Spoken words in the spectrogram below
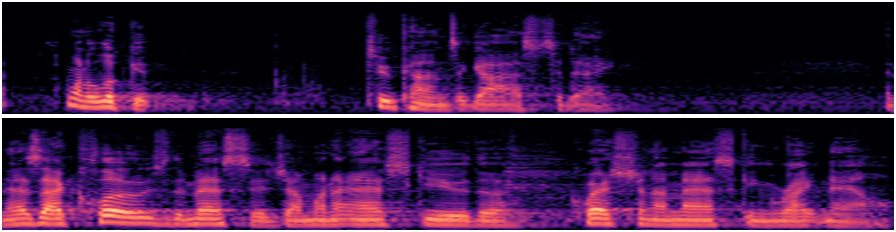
I want to look at two kinds of guys today. And as I close the message, I'm going to ask you the question I'm asking right now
